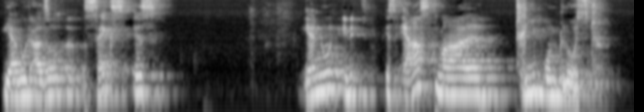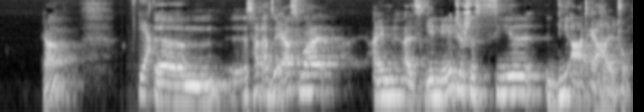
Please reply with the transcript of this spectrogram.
Ja gut, also äh, Sex ist ja nun ist erstmal Trieb und Lust. Ja. Ja. Ähm, es hat also erstmal ein als genetisches Ziel die Arterhaltung.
